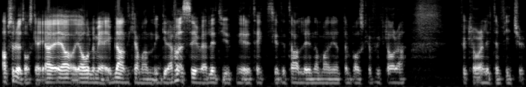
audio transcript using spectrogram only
absolut Oskar, jag, jag, jag, håller med. Ibland kan man gräva sig väldigt djupt ner i tekniska detaljer när man egentligen bara ska förklara, förklara en liten feature.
